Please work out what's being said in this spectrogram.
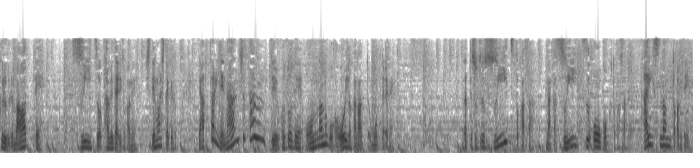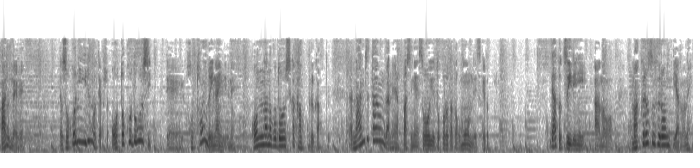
ぐるぐる回って、スイーツを食べたりとかね、してましたけど、やっぱりね、ナンジュタウンっていうことで女の子が多いのかなって思ったよね。だってそっちのスイーツとかさ、なんかスイーツ王国とかさ、アイスなんとかみたいにいっぱいあるんだよね。そこにいるのって男同士ってほとんどいないんだよね。女の子同士かカップルかって。ナンジュタウンがね、やっぱしね、そういうところだと思うんですけど。で、あとついでに、あの、マクロスフロンティアのね、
